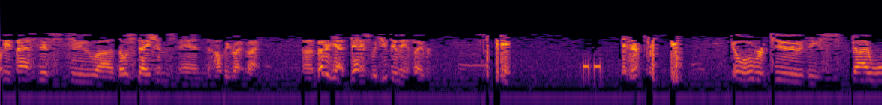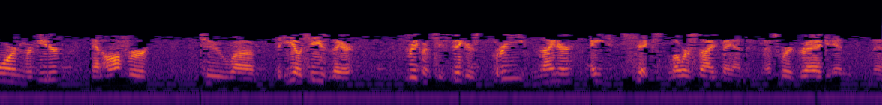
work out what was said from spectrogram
let me pass this to uh, those stations, and I'll be right back. Uh, better yet, Dennis, would you do me a favor? Go over to the Skywarn repeater and offer to uh, the EOCs there frequency figures 3986 lower sideband. That's where Greg in the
